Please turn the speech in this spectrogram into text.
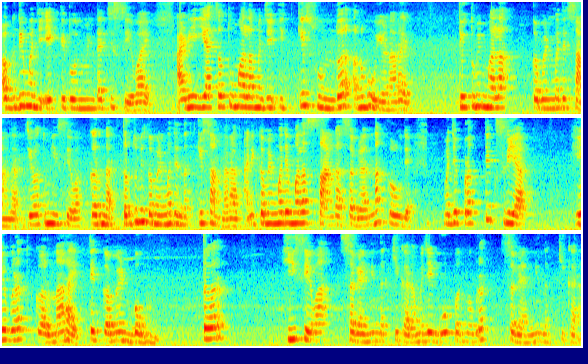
अगदी म्हणजे एक ते दोन मिनिटाची सेवा आहे. आणि याचं तुम्हाला म्हणजे इतके सुंदर अनुभव येणार आहे ते तुम्ही मला कमेंटमध्ये सांगणार. जेव्हा तुम्ही ही सेवा करणार तर तुम्ही कमेंटमध्ये नक्की सांगणार आहात. आणि कमेंटमध्ये मला सांगा सगळ्यांना कळू द्या. म्हणजे प्रत्येक स्त्रिया हे व्रत करणार आहेत ते कमेंट बघून. तर ही सेवा सगळ्यांनी नक्की करा. म्हणजे गोपद्मव्रत सगळ्यांनी नक्की करा.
